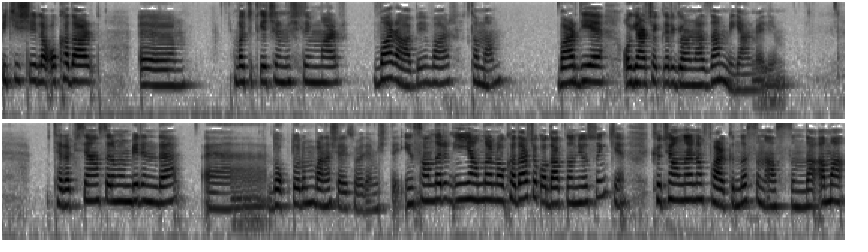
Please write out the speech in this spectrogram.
bir kişiyle, o kadar e, vakit geçirmişliğim var. Var abi var. Tamam. Var diye o gerçekleri görmezden mi gelmeliyim? Terapi seanslarımın birinde e, doktorum bana şey söylemişti. İnsanların iyi yanlarına o kadar çok odaklanıyorsun ki kötü yanlarının farkındasın aslında ama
